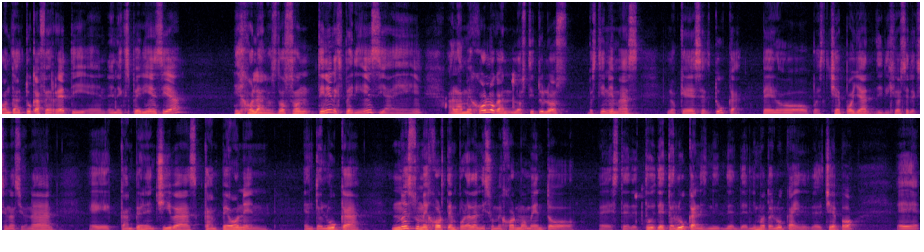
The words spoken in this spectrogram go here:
contra el Tuca Ferretti en, en experiencia. Híjola, los dos son, tienen experiencia, ¿eh? A lo mejor lo, los títulos, pues tiene más lo que es el Tuca, pero pues Chepo ya dirigió selección nacional, eh, campeón en Chivas, campeón en, en Toluca. No es su mejor temporada ni su mejor momento este, de, de Toluca, ni del mismo Toluca y del Chepo. Eh,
